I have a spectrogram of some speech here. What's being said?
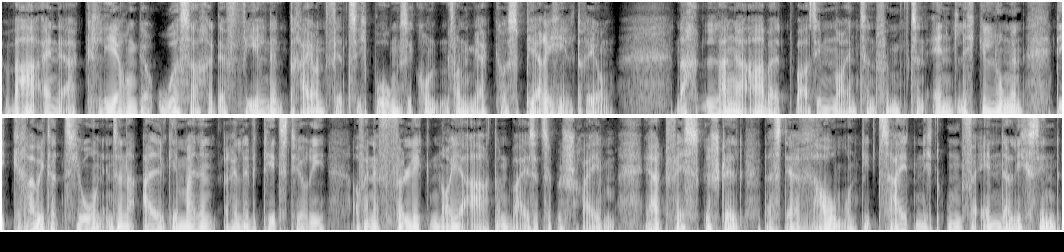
war eine Erklärung der Ursache der fehlenden 43 Bogensekunden von Merkurs Periheldrehung. Nach langer Arbeit war es ihm 1915 endlich gelungen, die Gravitation in seiner allgemeinen Relativitätstheorie auf eine völlig neue Art und Weise zu beschreiben. Er hat festgestellt, dass der Raum und die Zeit nicht unveränderlich sind,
